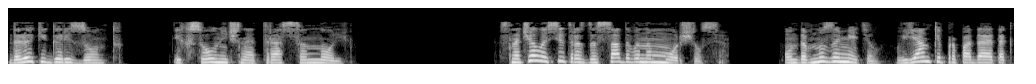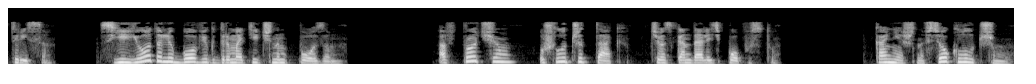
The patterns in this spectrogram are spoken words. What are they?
далекий горизонт. Их солнечная трасса ноль. Сначала Сид раздосадованно морщился. Он давно заметил, в Янке пропадает актриса. С ее-то любовью к драматичным позам. А впрочем, уж лучше так, чем скандалить попусту. Конечно, все к лучшему.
